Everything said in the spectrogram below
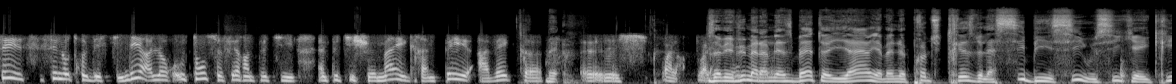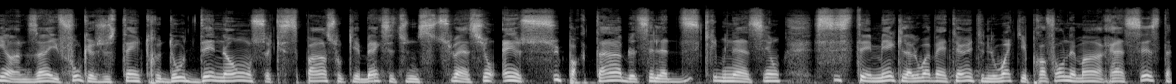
c'est notre destinée. Alors autant se faire un petit un petit chemin et grimper avec euh, euh, voilà, Vous avez vu Madame Lesbeth hier, il y avait une productrice de la CBC aussi qui a écrit en disant il faut que Justin Trudeau dénonce ce qui se passe au Québec. C'est une situation insupportable. C'est la discrimination systémique. La loi 21 est une loi qui est profondément raciste.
